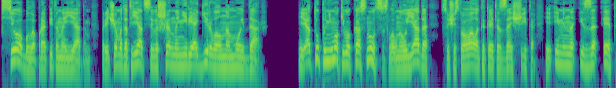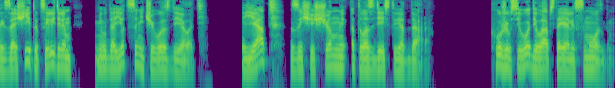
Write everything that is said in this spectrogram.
Все было пропитано ядом, причем этот яд совершенно не реагировал на мой дар. Я тупо не мог его коснуться, словно у яда существовала какая-то защита, и именно из-за этой защиты целителям – не удается ничего сделать. Яд, защищенный от воздействия дара. Хуже всего дела обстояли с мозгом.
